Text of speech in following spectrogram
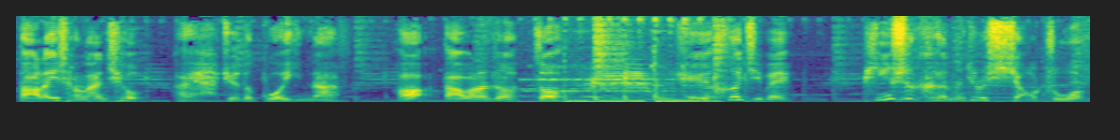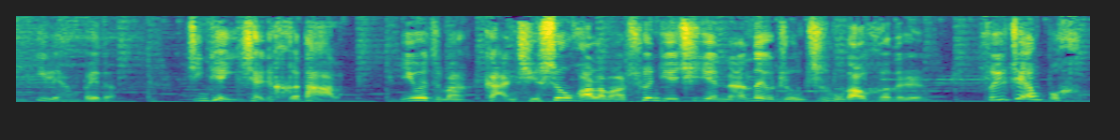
打了一场篮球，哎呀，觉得过瘾呐。好，打完了之后走去喝几杯，平时可能就是小酌一两杯的，今天一下就喝大了，因为怎么感情升华了嘛？春节期间难得有这种志同道合的人，所以这样不好。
